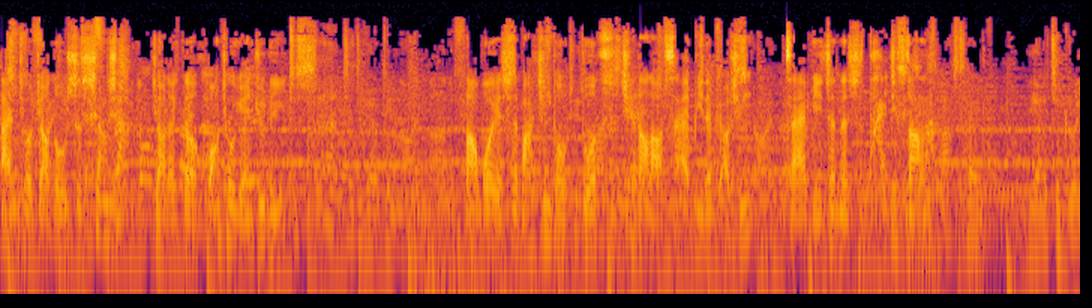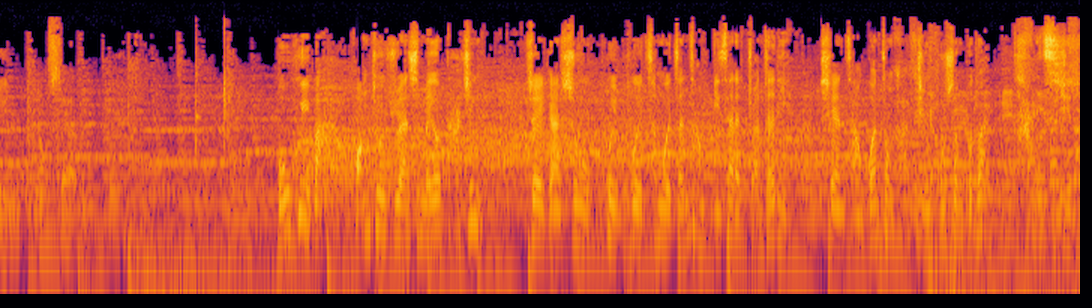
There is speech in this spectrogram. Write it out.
篮球角度是向下，叫了一个黄球远距离。导播也是把镜头多次切到了塞比的表情，塞比真的是太紧张了。不会吧，黄球居然是没有打进，这杆失误会不会成为整场比赛的转折点？现场观众惊呼声不断，太刺激了。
